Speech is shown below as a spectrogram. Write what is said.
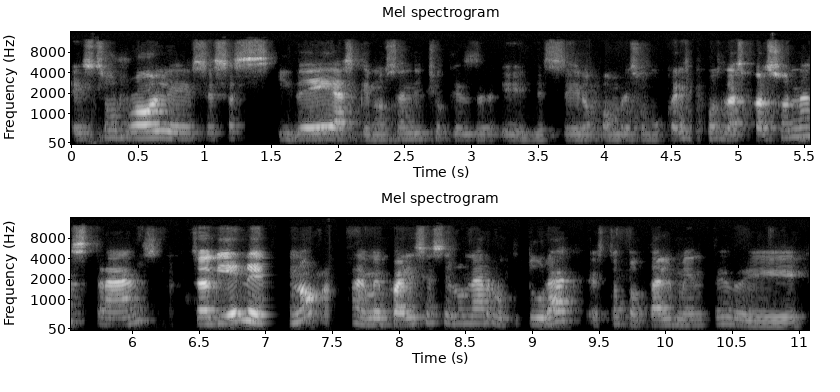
esos roles, esas ideas que nos han dicho que es de, ser hombres o mujeres, pues las personas trans, o sea, vienen, ¿no? me parece hacer una ruptura, esto totalmente de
